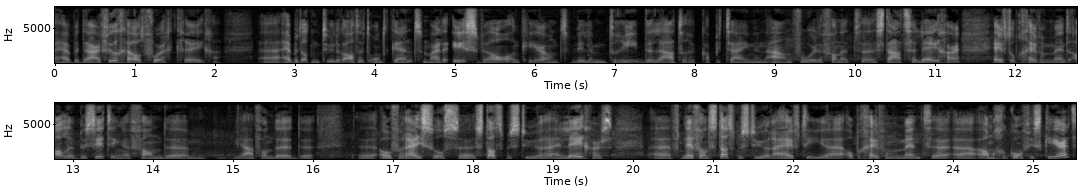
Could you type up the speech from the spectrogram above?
hebben daar veel geld voor gekregen. Uh, hebben dat natuurlijk altijd ontkend. Maar er is wel een keer, want Willem III, de latere kapitein en aanvoerder van het uh, staatse leger, heeft op een gegeven moment alle bezittingen van de, ja, van de, de uh, Overijssels stadsbesturen en legers. nee, van de stadsbesturen heeft hij op een gegeven moment allemaal geconfiskeerd.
